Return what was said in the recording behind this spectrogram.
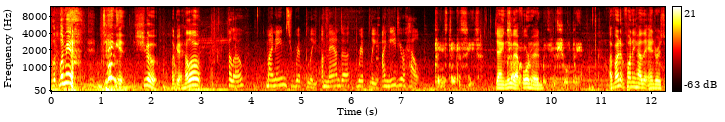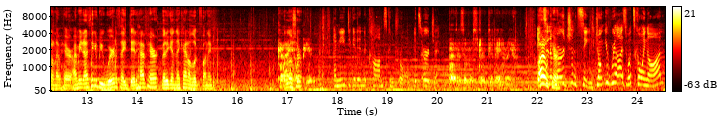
L let me... Dang it! Shoot. Okay, hello? Hello? My name's Ripley, Amanda Ripley. I need your help. Please take a seat. Dang, look at that forehead. With you shortly. I find it funny how the androids don't have hair. I mean, I think it'd be weird if they did have hair, but again, they kind of look funny. Can Hello, I sir? help you? I need to get into comms control. It's urgent. That is a restricted area. It's I don't an care. emergency. Don't you realize what's going on?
